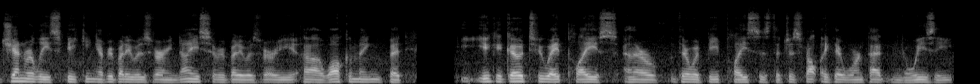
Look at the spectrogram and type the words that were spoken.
generally speaking, everybody was very nice. Everybody was very uh, welcoming. But you could go to a place and there there would be places that just felt like they weren't that noisy.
